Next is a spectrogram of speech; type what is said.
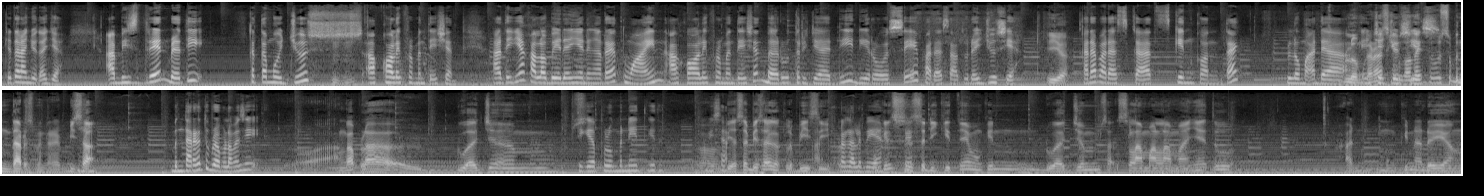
kita lanjut aja. Abis drain berarti ketemu jus Mm-hmm. alcoholic fermentation. Artinya kalau bedanya dengan red wine, alcoholic fermentation baru terjadi di rose pada saat udah jus ya. Iya. Karena pada saat skin contact belum ada Belum karena skin contact itu sebentar sebenarnya bisa Bentar itu berapa lama sih? Eh, anggaplah dua jam 30 menit gitu. eh, Bisa. biasa-biasa agak lebih sih. Agak lebih ya. mungkin Oke. sedikitnya mungkin dua jam selama lamanya itu ad- mungkin ada yang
